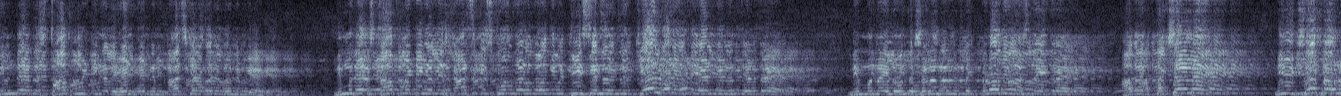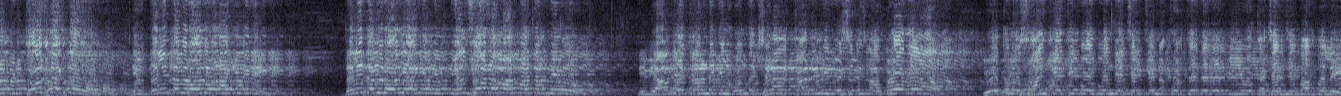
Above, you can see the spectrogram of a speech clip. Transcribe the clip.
ನಿಮ್ಮದೇ ಆದ ಸ್ಟಾಫ್ ಮೀಟಿಂಗ್ ಅಲ್ಲಿ ಹೇಳ್ತೀನಿ. ನಿಮ್ಗೆ ನಾಚಿಕೆ ಆಗೋದಿಲ್ವ ನಿಮ್ಗೆ? ನಿಮ್ಮದೇ ಸ್ಟಾಫ್ ಮೀಟಿಂಗ್ ಅಲ್ಲಿ ಖಾಸಗಿ ಸ್ಕೂಲ್ಗಳಿಗೆ ಹೋಗಿ ಟಿ ಸಿ ಕೇಳಬೇಡಿ ಅಂತ ಹೇಳ್ತೀನಿ ಅಂತ ಹೇಳಿದ್ರೆ ನಿಮ್ಮನ್ನ ಇಲ್ಲಿ ಒಂದು ಕ್ಷಣ ಬಿಡೋದಿಲ್ಲ ಸ್ನೇಹಿತರೆ. ಹಾಗಾಗಿ ತಕ್ಷಣವೇ ನೀವು ಕ್ಷೇತ್ರವನ್ನು ಬಿಟ್ಟು ತೋರಿಸಬೇಕು ನೀವು. ದಲಿತ ವಿರೋಧಿಗಳಾಗಿದ್ದೀರಿ. ದಲಿತ ವಿರೋಧಿಯಾಗಿ ನೀವು ಕೆಲಸವನ್ನ ಮಾಡ್ತಾ ನೀವು. ನೀವು ಯಾವುದೇ ಕಾರಣಕ್ಕೆ ಒಂದು ಕ್ಷಣ ಕಾರ್ಯನಿರ್ವಹಿಸಲು ನಾವು ಬಿಡೋದಿಲ್ಲ. ಇವತ್ತು ನಾವು ಸಾಂಕೇತಿಕವಾಗಿ ಒಂದು ಎಚ್ಚರಿಕೆಯನ್ನು ಕೊಡ್ತಾ ಇದ್ದೇವೆ ನೀವು ಕಚೇರಿ ವಿಭಾಗದಲ್ಲಿ.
